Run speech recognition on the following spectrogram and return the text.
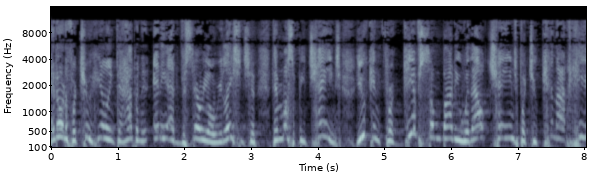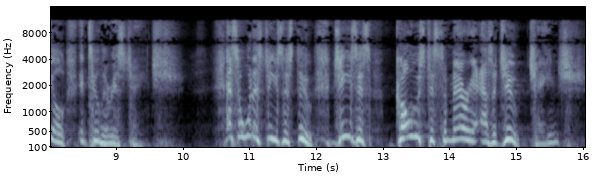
In order for true healing to happen in any adversarial relationship, there must be change. You can forgive somebody without change, but you cannot heal until there is change. And so what does Jesus do? Jesus goes to Samaria as a Jew. Change.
